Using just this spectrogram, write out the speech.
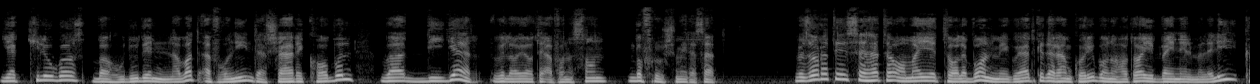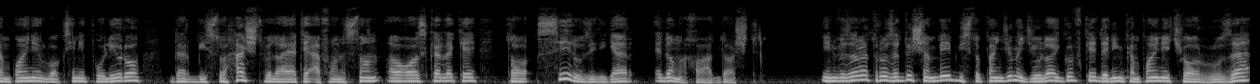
یک کیلو گاز به حدود 90 افغانی در شهر کابل و دیگر ولایات افغانستان به فروش می رسد. وزارت صحت عامه طالبان می گوید که در همکاری با نهادهای بین المللی کمپاین واکسین پولیو را در 28 ولایت افغانستان آغاز کرده که تا سه روز دیگر ادامه خواهد داشت. این وزارت روز دوشنبه 25 جولای گفت که در این کمپاین چهار روزه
